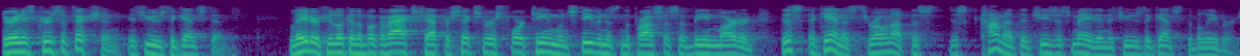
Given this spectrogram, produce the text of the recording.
During his crucifixion, it's used against him. Later, if you look in the book of Acts, chapter 6, verse 14, when Stephen is in the process of being martyred, this again is thrown up, this, this comment that Jesus made, and it's used against the believers.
